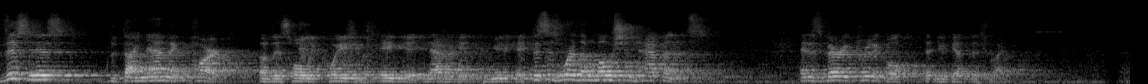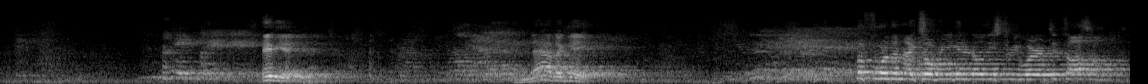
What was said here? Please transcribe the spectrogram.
This is the dynamic part of this whole equation of aviate, navigate, communicate. This is where the motion happens. And it's very critical that you get this right. Aviate. Aviate. Navigate. Before the night's over, you're going to know these three words. It's awesome.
